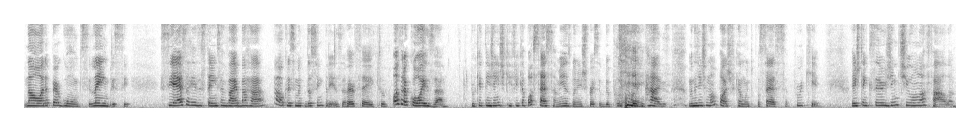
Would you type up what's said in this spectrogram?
na hora pergunte-se, lembre-se se essa resistência vai barrar ah, o crescimento da sua empresa. Perfeito. Outra coisa, porque tem gente que fica possessa mesmo, a gente percebeu pelos comentários, mas a gente não pode ficar muito possessa, por quê? A gente tem que ser gentil na fala.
